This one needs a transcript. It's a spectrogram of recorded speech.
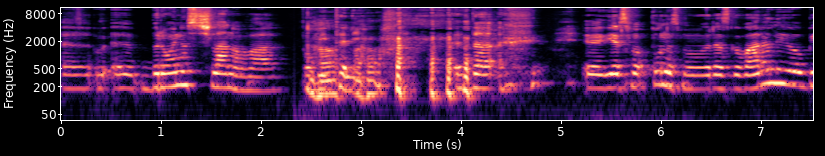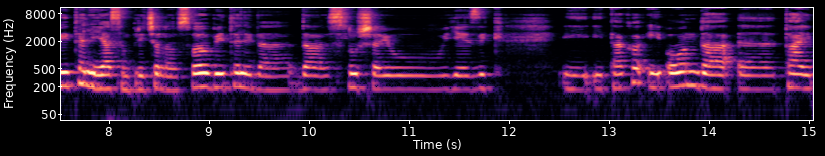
e, e, brojnost članova obitelji. da, e, jer smo, puno smo razgovarali o obitelji, ja sam pričala o svojoj obitelji da, da slušaju jezik i, i tako i onda e, taj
